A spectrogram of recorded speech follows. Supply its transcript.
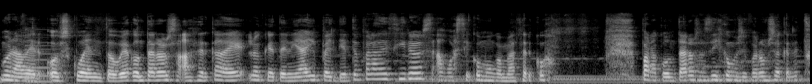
Bueno, a ver, os cuento, voy a contaros acerca de lo que tenía ahí pendiente para deciros, algo así como que me acerco para contaros así como si fuera un secreto,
